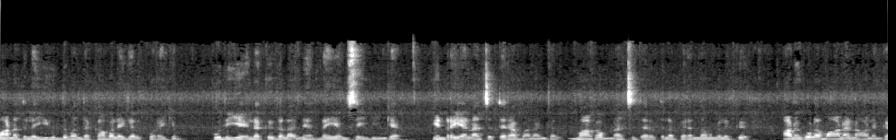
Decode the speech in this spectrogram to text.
மனதில் இருந்து வந்த கவலைகள் குறையும். புதிய இலக்குகளை நிர்ணயம் செய்வீங்க. இன்றைய நட்சத்திர பலன்கள். மகம் நட்சத்திரத்தில் பிறந்தவங்களுக்கு அனுகூலமான நாளுங்க.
